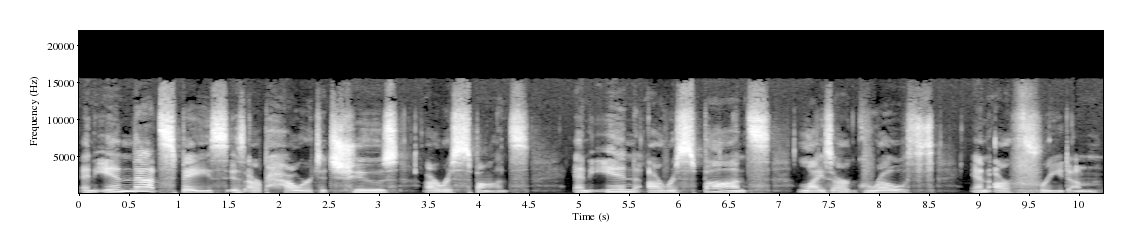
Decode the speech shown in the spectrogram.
and in that space is our power to choose our response, and in our response lies our growth and our freedom.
